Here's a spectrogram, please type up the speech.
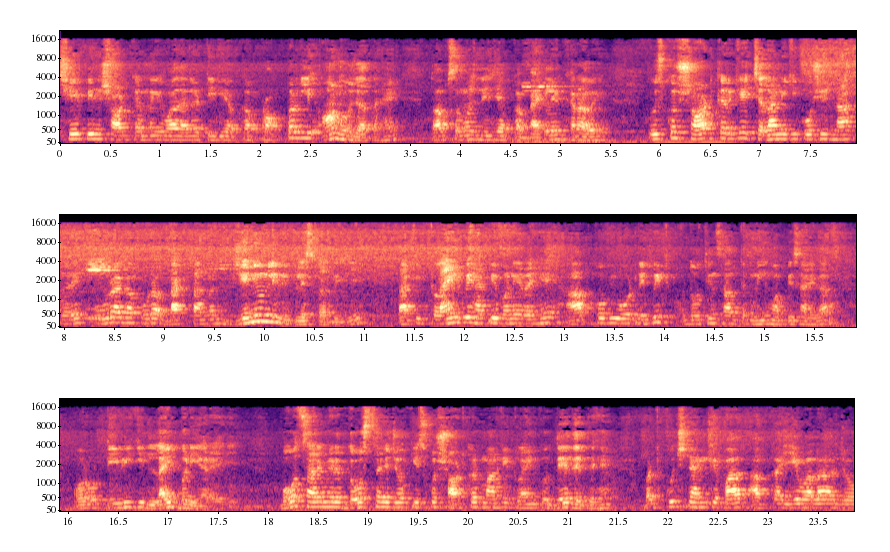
छः पिन शॉर्ट करने के बाद अगर टीवी आपका प्रॉपरली ऑन हो जाता है तो आप समझ लीजिए आपका बैकलाइट खराब है। उसको शॉर्ट करके चलाने की कोशिश ना करें, पूरा का पूरा बैक पैनल जेन्यूनली रिप्लेस कर दीजिए, ताकि क्लाइंट भी हैप्पी बने रहे, आपको भी वो रिपीट दो तीन साल तक नहीं वापस आएगा, और वो टीवी की लाइफ बढ़िया रहेगी। बहुत सारे मेरे दोस्त हैं जो कि इसको शॉर्टकट मार के क्लाइंट को दे देते हैं बट कुछ टाइम के बाद आपका ये वाला जो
